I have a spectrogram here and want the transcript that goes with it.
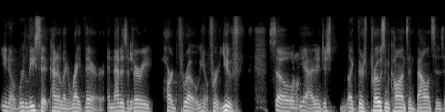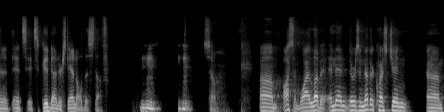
you know, release it kind of like right there. And that is a very hard throw, you know, for youth. So yeah, I mean just like there's pros and cons and balances and it, it's it's good to understand all this stuff. mhm. So um awesome. Well, I love it. And then there was another question. Um,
